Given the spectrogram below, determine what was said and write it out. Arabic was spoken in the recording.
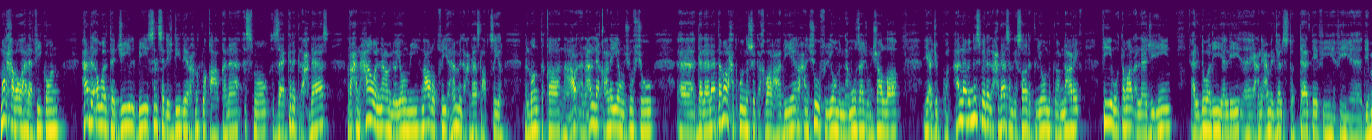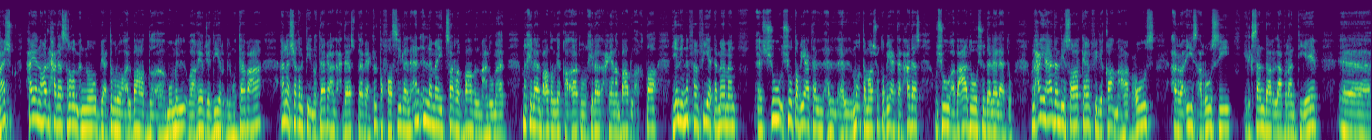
مرحبا وأهلا فيكم. هذا أول تسجيل بسلسلة جديدة رح نطلقها على القناة اسمه ذاكرة الأحداث. رح نحاول نعمله يومي نعرض فيه أهم الأحداث اللي عم تصير بالمنطقة نعلق عليها ونشوف شو آه، دلالاتها. ما رح تكون نشرة أخبار عادية رح نشوف اليوم النموذج وإن شاء الله يعجبكم. هلأ بالنسبة للأحداث اللي صارت اليوم مثل ما بنعرف في مؤتمر اللاجئين الدولي يلي آه، يعني عمل جلسته الثالثة في في آه، دمشق. حقيقة إنه هذا الحدث رغم إنه بيعتبره البعض ممل وغير جدير بالمتابعة أنا شغلتي إنه تابع الأحداث وتابع كل تفاصيلها لأن إلا ما يتسرب بعض المعلومات من خلال بعض اللقاءات ومن خلال أحيانا بعض الأخطاء يلي نفهم فيها تماما شو شو طبيعة المؤتمر شو طبيعة الحدث وشو أبعاده وشو دلالاته. والحقيقة هذا اللي صار كان في لقاء مع مبعوث الرئيس الروسي إلكسندر لافرانتييف آه،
